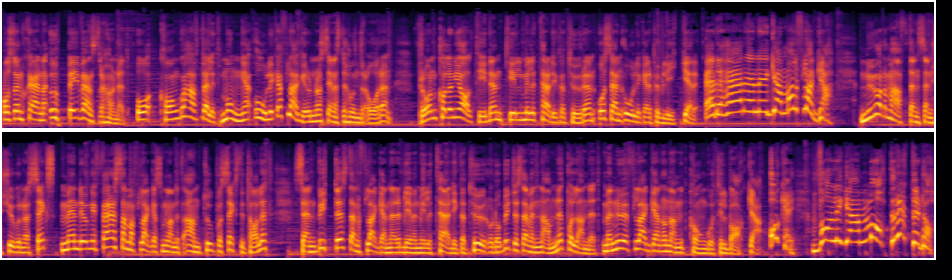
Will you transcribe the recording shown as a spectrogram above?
Och så en stjärna uppe i vänstra hörnet. Och Kongo har haft väldigt många olika flaggor under de senaste hundra åren. Från kolonialtiden till militärdiktaturen och sen olika republiker. Är det här en eh, gammal flagga? Nu har de haft den sedan 2006, men det är ungefär samma flagga som landet antog på 60-talet. Sen byttes den flaggan när det blev en militärdiktatur och då byttes även namnet på landet. Men nu är flaggan och namnet Kongo tillbaka. Okej, okay. vanliga maträtter då?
